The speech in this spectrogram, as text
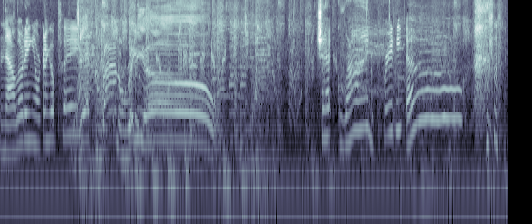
Now loading, and we're gonna go play Jet Grind Radio! Jet Grind Radio.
